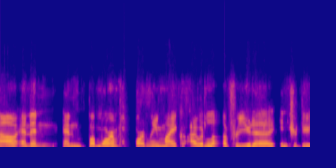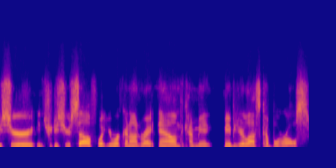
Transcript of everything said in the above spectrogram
Uh, and then, and but more importantly, Mike, I would love for you to introduce your introduce yourself, what you're working on right now, and kind of maybe your last couple roles.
